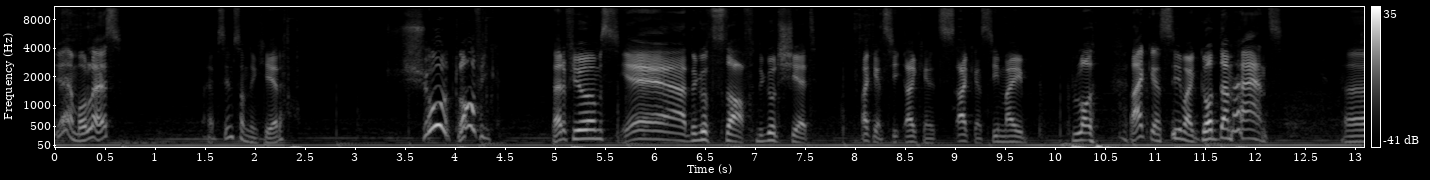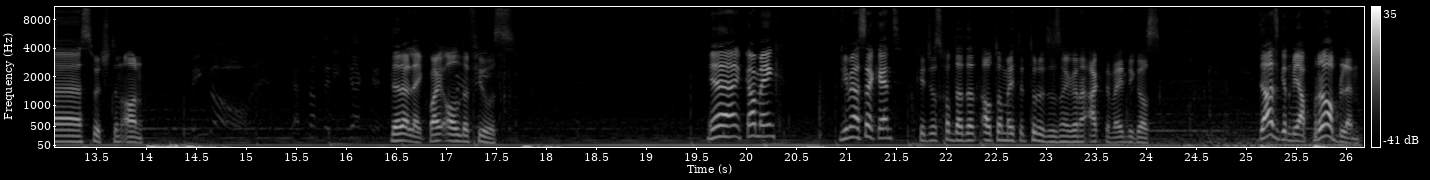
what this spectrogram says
Yeah, more or less. I've seen something here. Sure, clothing. Perfumes. Yeah, the good stuff. The good shit. I can see I can I can see my blood I can see my goddamn hands. Uh switched on. They're like, why all the fuse? Yeah, coming. Give me a second. Okay, just hope that that automated turret is not gonna activate because that's gonna be a problem.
